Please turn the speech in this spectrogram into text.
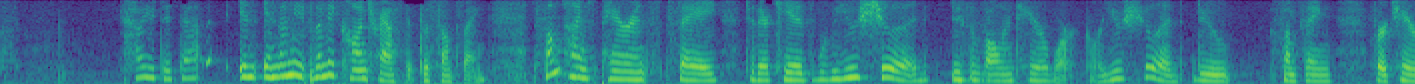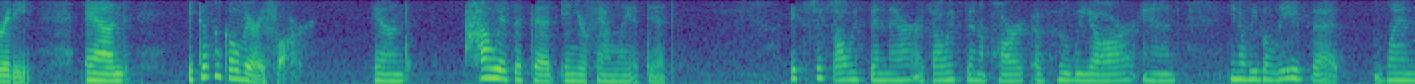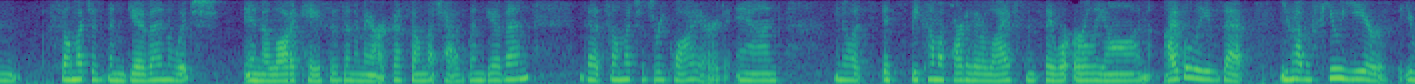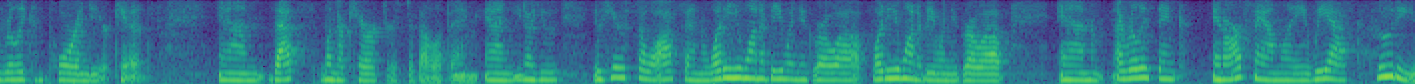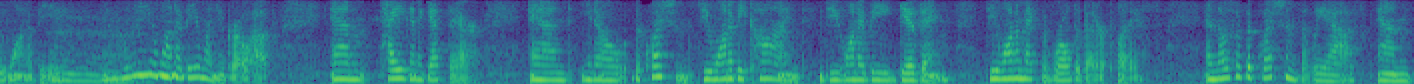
how you did that? In, in, let me let me contrast it to something. Sometimes parents say to their kids, "Well, you should do some volunteer work, or you should do something for charity," and it doesn't go very far. And how is it that in your family it did? It's just always been there. It's always been a part of who we are. And, you know, we believe that when so much has been given, which in a lot of cases in America, so much has been given, that so much is required. And, you know, it's, it's become a part of their life since they were early on. I believe that you have a few years that you really can pour into your kids. And that's when their character is developing. And you know, you you hear so often, "What do you want to be when you grow up? What do you want to be when you grow up?" And I really think in our family, we ask, "Who do you want to be? Know, who do you want to be when you grow up? And how are you going to get there?" And you know, the questions: Do you want to be kind? Do you want to be giving? Do you want to make the world a better place? And those are the questions that we ask. And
